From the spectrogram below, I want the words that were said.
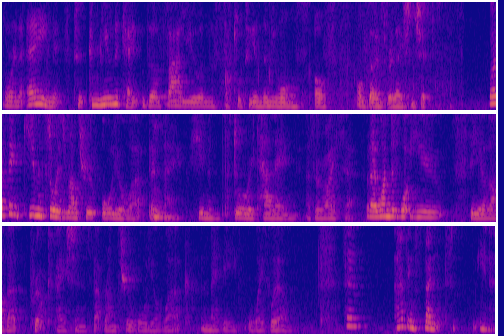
or an aim, it's to communicate the value and the subtlety and the nuance of of those relationships. Well, I think human stories run through all your work, don't mm. they? Human storytelling as a writer. But I wondered what you feel are the preoccupations that run through all your work and maybe always will. So, having spent, you know,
